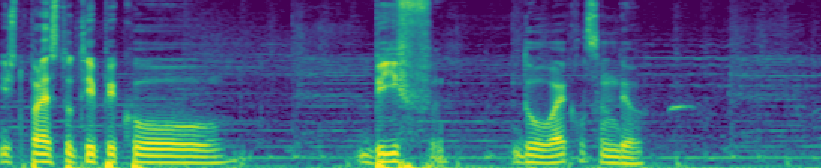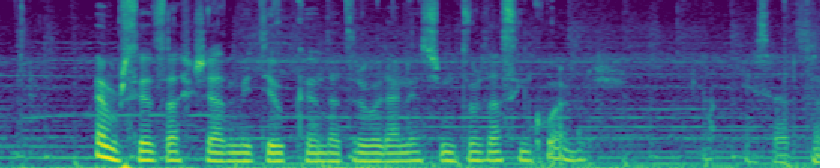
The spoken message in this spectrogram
Isto parece o típico bife do Eccleston deu. A Mercedes acho que já admitiu que anda a trabalhar nesses motores há 5 anos. Exato.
